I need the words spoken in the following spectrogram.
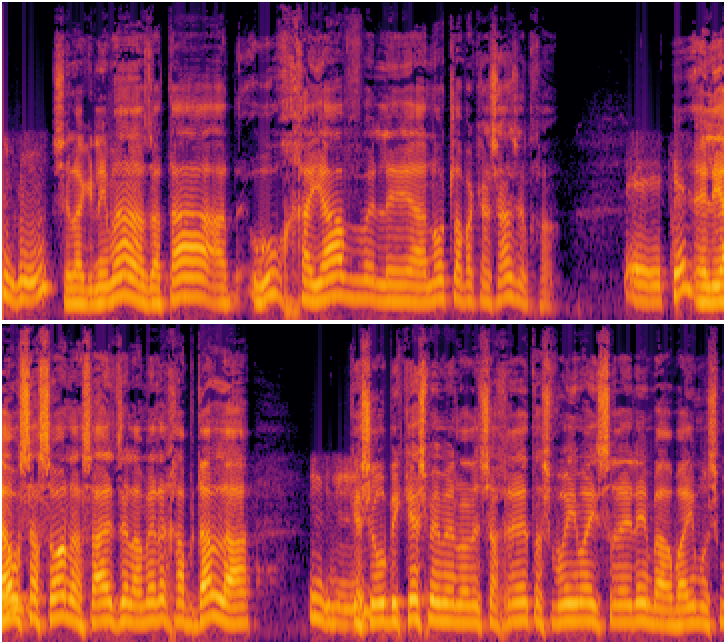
mm-hmm. של הגלימה, אז אתה, הוא חייב להיענות לבקשה שלך. אה, כן. אליהו כן. ששון עשה את זה למלך עבדאללה, mm-hmm. כשהוא ביקש ממנו לשחרר את השבויים הישראלים ב-48.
